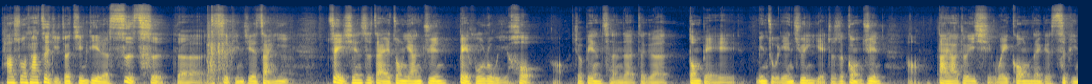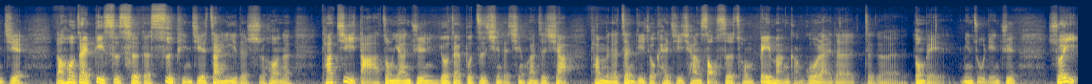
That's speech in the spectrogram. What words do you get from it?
他说他自己就经历了四次的四平街战役，最先是在中央军被俘虏以后，啊，就变成了这个东北民主联军，也就是共军，啊，大家就一起围攻那个四平街，然后在第四次的四平街战役的时候呢，他既打中央军，又在不知情的情况之下。他们的阵地就开机枪扫射从北满港过来的这个东北民主联军，所以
